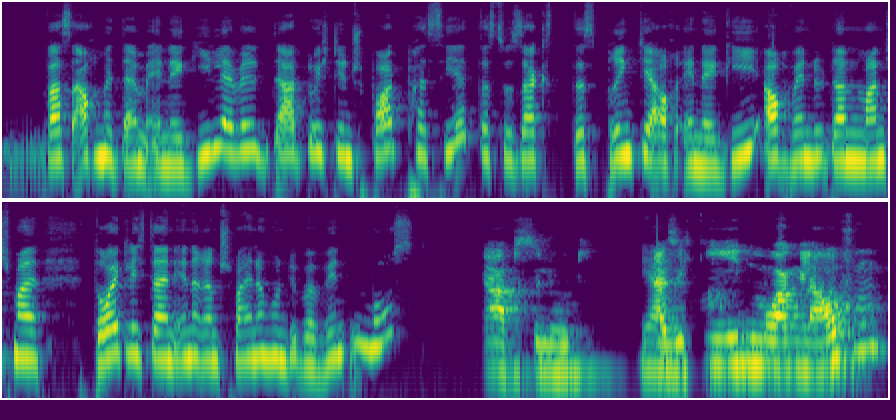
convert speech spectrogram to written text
was auch mit deinem Energielevel da durch den Sport passiert, dass du sagst, das bringt dir auch Energie, auch wenn du dann manchmal deutlich deinen inneren Schweinehund überwinden musst? Absolut. Ja. Also ich gehe jeden Morgen laufen.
